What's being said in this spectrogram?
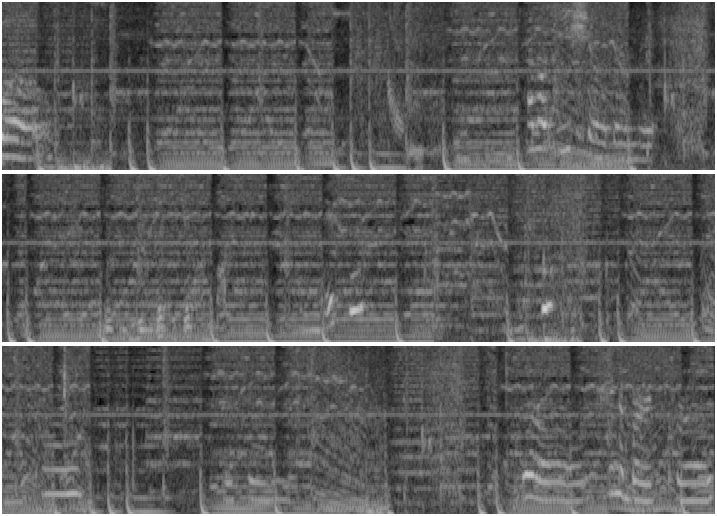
Whoa. How about you show them it? And this one? This one? Whoa, and a bird crow.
